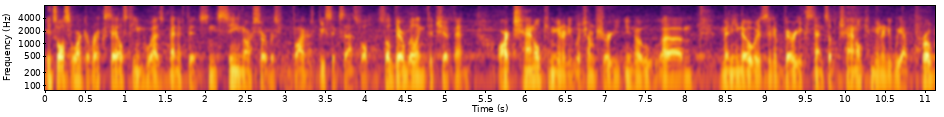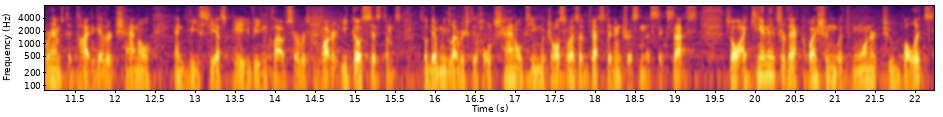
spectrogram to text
it's also our direct sales team who has benefits in seeing our service providers be successful, so they're willing to chip in. Our channel community, which I'm sure you know, um, many know is a very extensive channel community. We have programs to tie together channel and VCSP, Veeam Cloud Service Provider ecosystems. So then we leverage the whole channel team, which also has a vested interest in the success. So I can't answer that question with one or two bullets.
